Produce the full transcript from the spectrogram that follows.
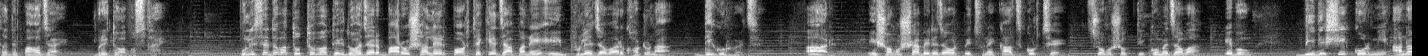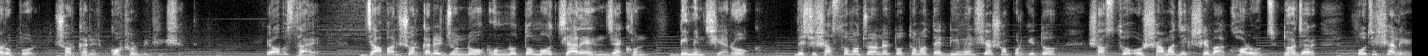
তাদের পাওয়া যায় মৃত অবস্থায়। পুলিশের দেওয়া তথ্য মতে দু সালের পর থেকে জাপানে এই ভুলে যাওয়ার ঘটনা দ্বিগুণ হয়েছে। আর এই সমস্যা বেড়ে যাওয়ার পেছনে কাজ করছে শ্রমশক্তি কমে যাওয়া এবং বিদেশি কর্মী আনার ওপর সরকারের কঠোর বিধিনিষেধ। এ অবস্থায় জাপান সরকারের জন্য অন্যতম চ্যালেঞ্জ এখন ডিমেনশিয়া রোগ। দেশটির স্বাস্থ্য মন্ত্রণালয়ের তথ্য মতে, ডিমেনশিয়া সম্পর্কিত স্বাস্থ্য ও সামাজিক সেবা খরচ দু হাজার পঁচিশ সালে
